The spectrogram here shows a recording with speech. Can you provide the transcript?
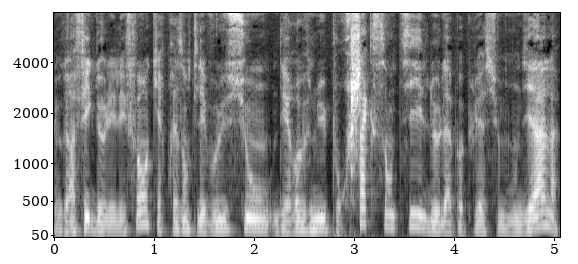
Le graphique de l'éléphant, qui représente l'évolution des revenus pour chaque centile de la population mondiale,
